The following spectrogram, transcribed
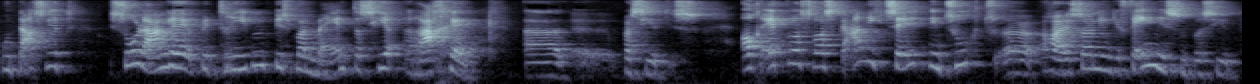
Und das wird so lange betrieben, bis man meint, dass hier Rache äh, passiert ist. Auch etwas, was gar nicht selten in Zuchthäusern, in Gefängnissen passiert.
